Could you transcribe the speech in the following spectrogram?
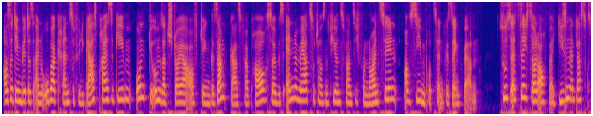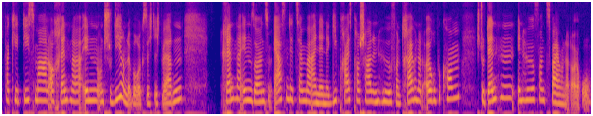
Außerdem wird es eine Obergrenze für die Gaspreise geben und die Umsatzsteuer auf den Gesamtgasverbrauch soll bis Ende März 2024 von 19 auf 7 Prozent gesenkt werden. Zusätzlich soll auch bei diesem Entlastungspaket diesmal auch RentnerInnen und Studierende berücksichtigt werden. RentnerInnen sollen zum 1. Dezember eine Energiepreispauschale in Höhe von 300 Euro bekommen, Studenten in Höhe von 200 Euro.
